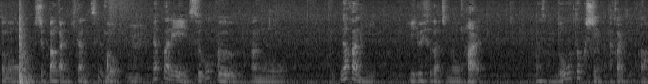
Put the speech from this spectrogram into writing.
その出版界に来たんですけどやっぱりすごくあの中にいる人たちのはい。道徳心が高いというか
